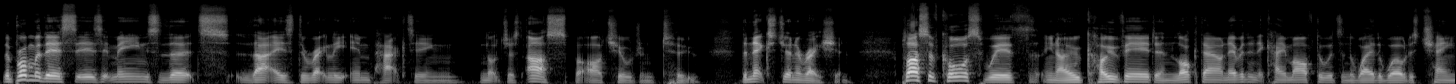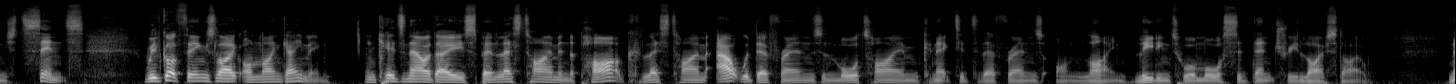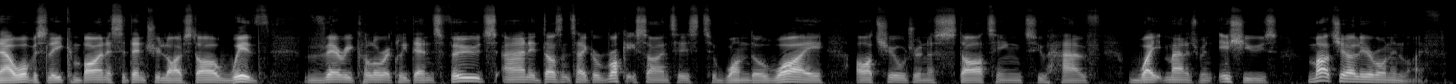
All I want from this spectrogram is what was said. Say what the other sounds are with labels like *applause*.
The problem with this is it means that that is directly impacting not just us, but our children too, the next generation. Plus, of course, with you know COVID and lockdown, everything that came afterwards, and the way the world has changed since, we've got things like online gaming. And kids nowadays spend less time in the park, less time out with their friends, and more time connected to their friends online, leading to a more sedentary lifestyle. Now, obviously, combine a sedentary lifestyle with very calorically dense foods, and it doesn't take a rocket scientist to wonder why our children are starting to have weight management issues much earlier on in life.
